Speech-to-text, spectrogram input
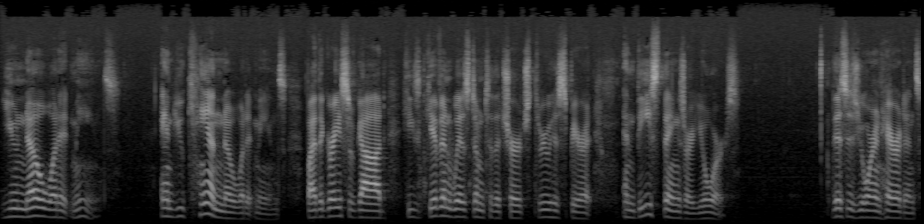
you know what it means. And you can know what it means. By the grace of God, He's given wisdom to the church through His Spirit, and these things are yours. This is your inheritance,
